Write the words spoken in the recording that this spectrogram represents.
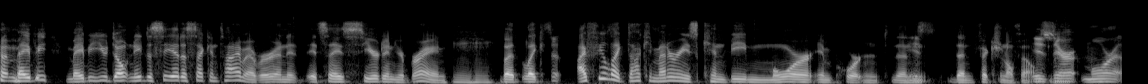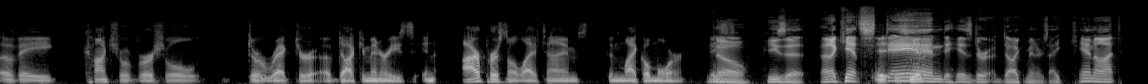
maybe maybe you don't need to see it a second time ever, and it, it stays seared in your brain. hmm But like, So- I feel like documentaries can be more important than Is- than fictional films. Is there more of a controversial director of documentaries in our personal lifetimes than Michael Moore? Is- No, he's it, and I can't is he stand his documentaries. I cannot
